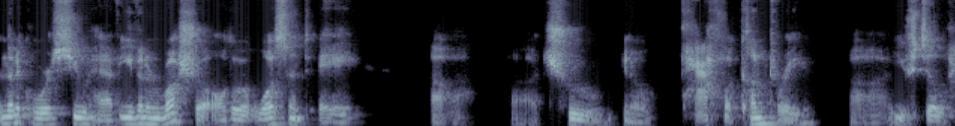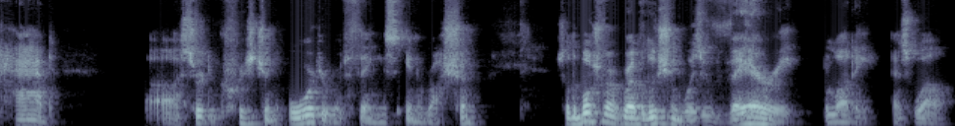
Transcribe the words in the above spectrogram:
And then, of course, you have even in Russia, although it wasn't a, uh, a true, you know, Catholic country, uh, you still had a certain Christian order of things in Russia. So the Bolshevik Revolution was very bloody as well.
